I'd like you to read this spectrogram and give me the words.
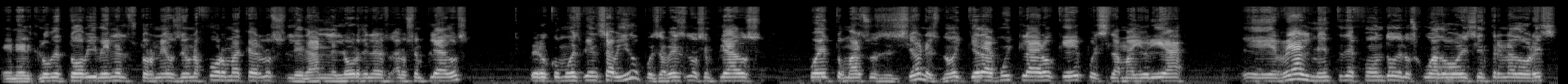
en el club de Toby ven los torneos de una forma, Carlos, le dan el orden a los empleados pero como es bien sabido, pues a veces los empleados pueden tomar sus decisiones, ¿no? Y queda muy claro que pues la mayoría eh, realmente de fondo de los jugadores y entrenadores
